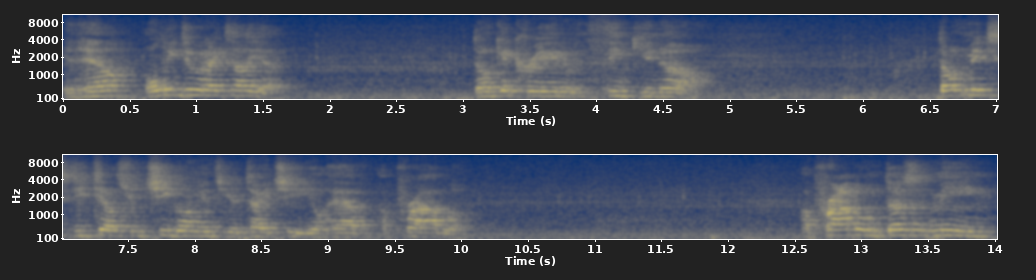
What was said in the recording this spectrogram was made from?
Inhale. Only do what I tell you. Don't get creative and think you know. Don't mix details from Qigong into your Tai Chi. You'll have a problem. A problem doesn't mean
